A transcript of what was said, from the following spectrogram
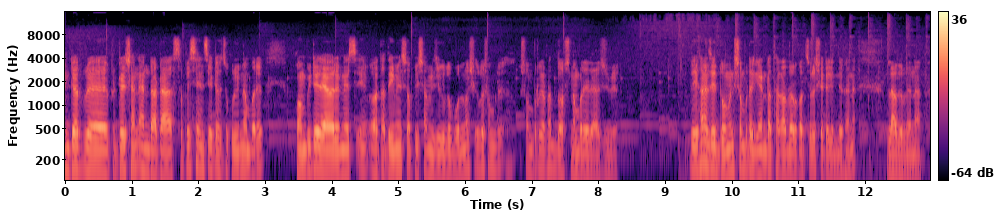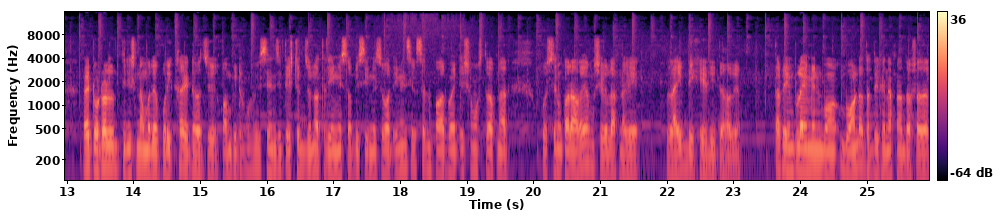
interpretation and data sufficiency এটা হচ্ছে কুড়ি নম্বরের কম্পিউটার অ্যাওয়ারনেস অর্থাৎ এমএস অফিস আমি যেগুলো বললাম, সেগুলো সম্পর্কে আপনার দশ নম্বরের আসবে। তো এখানে যে ডোমেন সম্পর্কে জ্ঞানটা থাকা দরকার ছিল, সেটা কিন্তু এখানে লাগবে না। তাই টোটাল তিরিশ নম্বরের পরীক্ষা, এটা হচ্ছে কম্পিউটার প্রফিসিয়েন্সি টেস্টের জন্য, অর্থাৎ MS Office MS Word MS section PowerPoint এই সমস্ত আপনার কোশ্চেন করা হয় এবং সেগুলো আপনাকে লাইভ দেখিয়ে দিতে হবে। তারপরে এমপ্লয়মেন্ট বন্ড অর্থাৎ এখানে আপনার দশ হাজার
